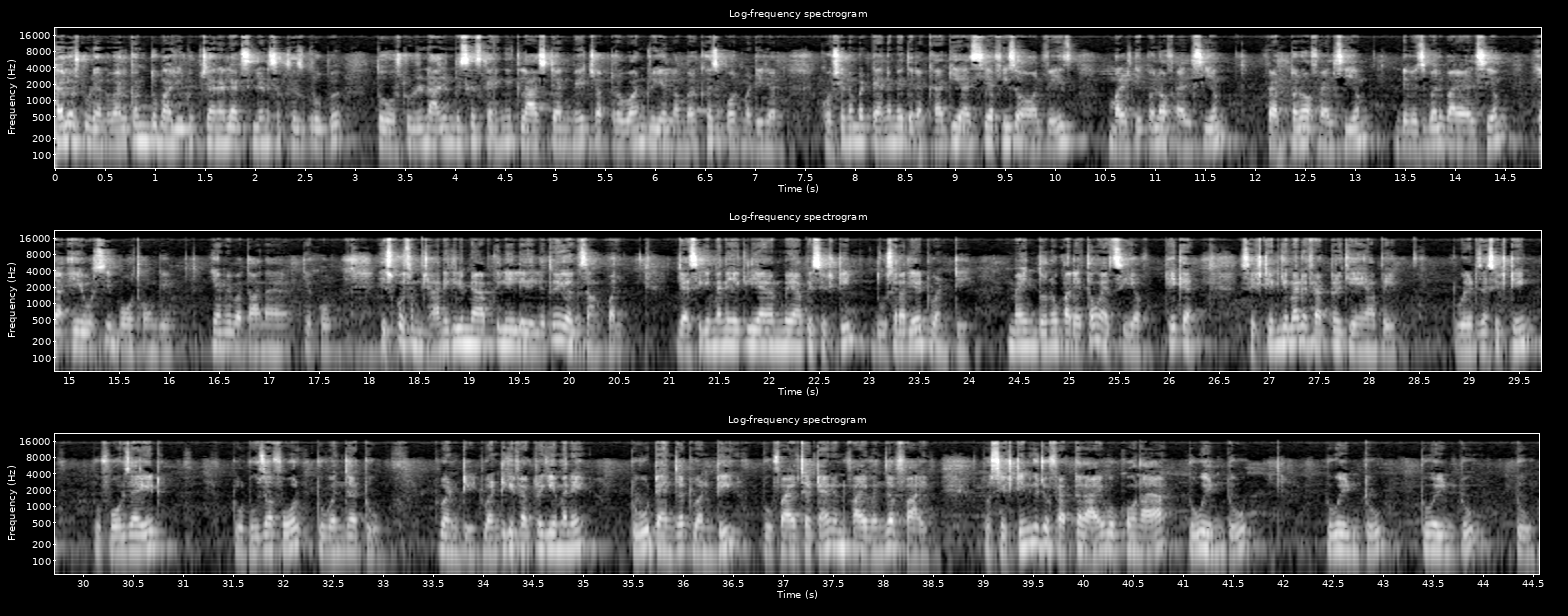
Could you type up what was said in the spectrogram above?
Hello student welcome to my YouTube channel excellent success group तो student आज हम discuss करेंगे क्लास टेन में चैप्टर वन रियल नंबर का support material question number ten हमें दे रखा है कि S C F is always multiple of LCM factor of LCM divisible by LCM या ए और सी बोथ होंगे। ये हमें बताना है, देखो। इसको समझाने के लिए मैं आपके लिए ले लेता हूँ एक एग्ज़ाम्पल जैसे कि मैंने एक लिया मैं यहाँ पे सिक्सटीन दूसरा लिया ट्वेंटी मैं इन दोनों का लेता हूँ एच ठीक है? सिक्सटीन की मैंने फैक्टर किए यहाँ पे. टू एट ज़ा सिक्सटीन टू फोर ज़ा एट, टू टू ज़ा फोर, टू वन ज़ा टू। ट्वेंटी ट्वेंटी की फैक्टर किए मैंने। टू, टेन ज़ा ट्वेंटी, टू फाइव ज़ा टेन एंड फाइव वन ज़ा फाइव। तो सिक्सटीन की जो फैक्टर आए वो कौन आया? Two into two into two into two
